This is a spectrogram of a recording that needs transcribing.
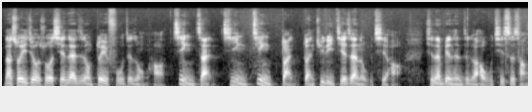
那所以就是说，现在这种对付这种哈近战、近近短短距离接战的武器哈，现在变成这个哈武器市场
